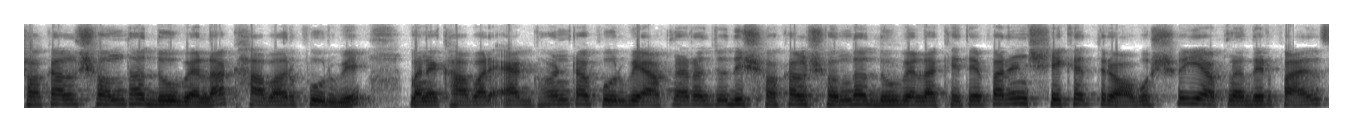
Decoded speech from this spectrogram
সকাল, সন্ধ্যা দুবেলা খাবার পূর্বে মানে খাবার এক ঘণ্টা পূর্বে আপনারা যদি সকাল, সন্ধ্যা দুবেলা খেতে পারেন, সেক্ষেত্রে অবশ্যই আপনাদের পাইলস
